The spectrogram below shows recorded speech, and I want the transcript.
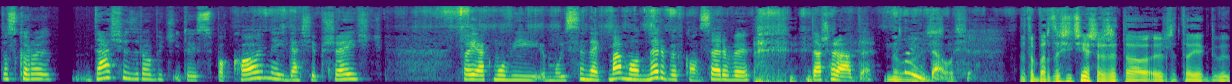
To skoro da się zrobić i to jest spokojne i da się przejść, to jak mówi mój synek, mamo, nerwy w konserwy, dasz radę. No, no i udało się. No to bardzo się cieszę, że to, że to jak gdyby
